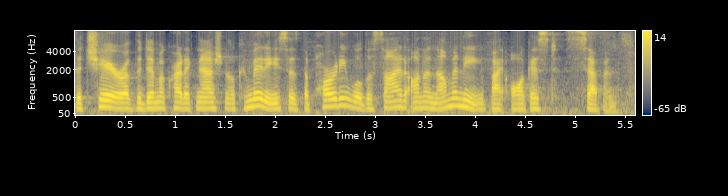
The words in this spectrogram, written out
The chair of the Democratic National Committee says the party will decide on a nominee by August 7th.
